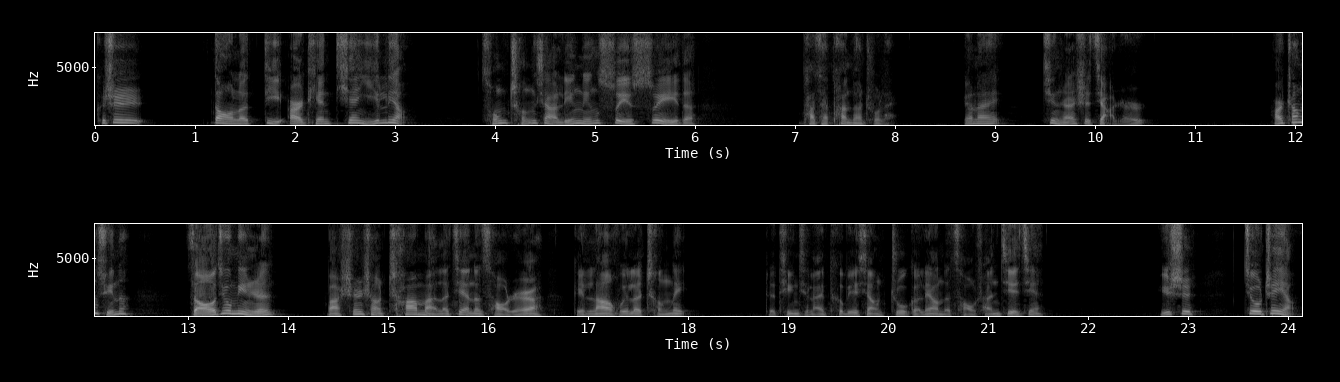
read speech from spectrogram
可是到了第二天天一亮。从城下零零碎碎的，他才判断出来，原来竟然是假人儿。而张巡呢，早就命人把身上插满了箭的草人啊，给拉回了城内。这听起来特别像诸葛亮的草船借箭。于是就这样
